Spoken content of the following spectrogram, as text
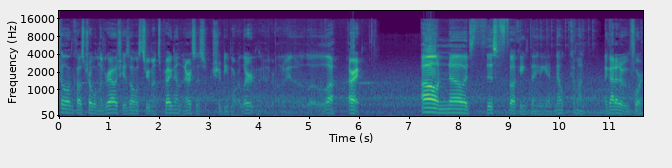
chill and cause trouble on the ground. She is almost three months pregnant. The nurses should be more alert. Alright. Oh no, it's this fucking thing again. No, come on. I got out of it before.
